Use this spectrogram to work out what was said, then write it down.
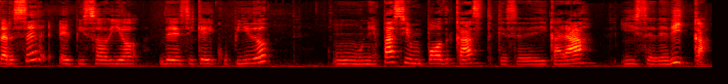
Tercer episodio de Psique y Cupido, un espacio, un podcast que se dedicará y se dedica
